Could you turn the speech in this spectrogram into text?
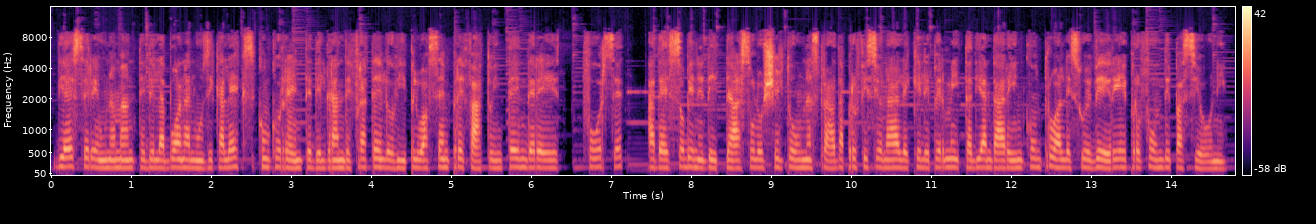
Di essere un amante della buona musica l'ex concorrente del grande fratello VIP lo ha sempre fatto intendere e, forse, adesso Benedetta ha solo scelto una strada professionale che le permetta di andare incontro alle sue vere e profonde passioni.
